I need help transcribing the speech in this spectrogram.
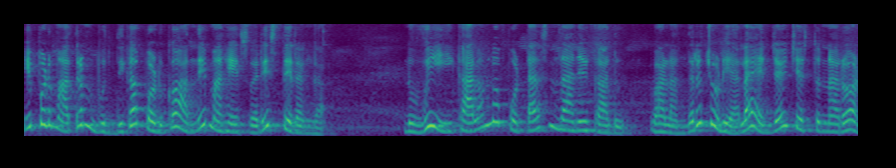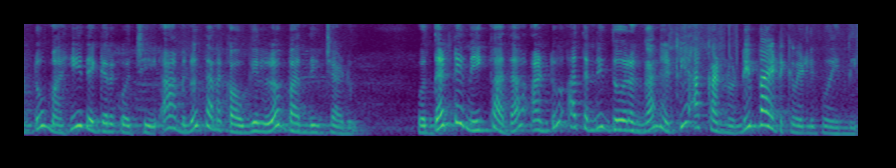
ఇప్పుడు మాత్రం బుద్ధిగా పడుకో అంది మహేశ్వరి స్థిరంగా. నువ్వు ఈ కాలంలో పుట్టాల్సిన దానివి కాదు వాళ్ళందరూ చూడు ఎలా ఎంజాయ్ చేస్తున్నారో అంటూ మహి దగ్గరకు వచ్చి ఆమెను తన కౌగిలిలో బంధించాడు. వద్దంటే నీకు కదా అంటూ అతన్ని దూరంగా నెట్టి అక్కడి నుండి బయటకు వెళ్ళిపోయింది.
